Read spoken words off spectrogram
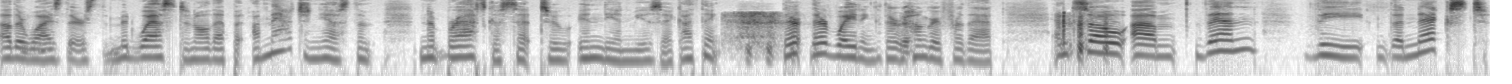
otherwise, there's the Midwest and all that. But imagine, yes, the Nebraska set to Indian music. I think they're, they're waiting. They're hungry for that. And so um, then the the next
